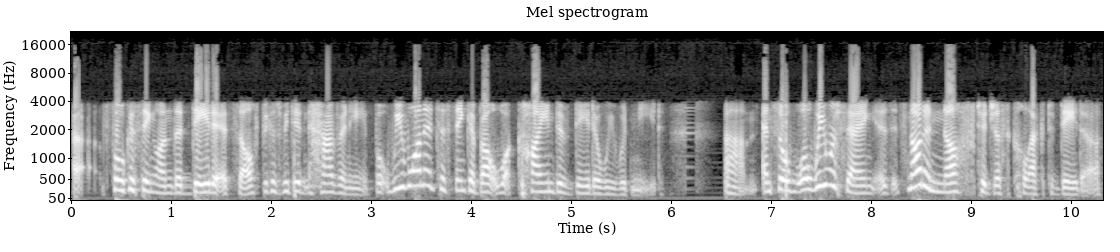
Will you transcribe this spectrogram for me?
uh, focusing on the data itself because we didn't have any, but we wanted to think about what kind of data we would need. Um, and so what we were saying is it's not enough to just collect data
